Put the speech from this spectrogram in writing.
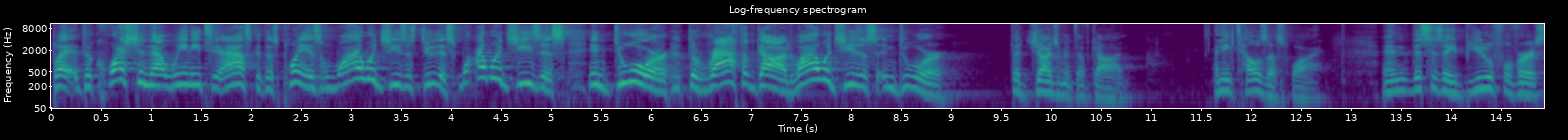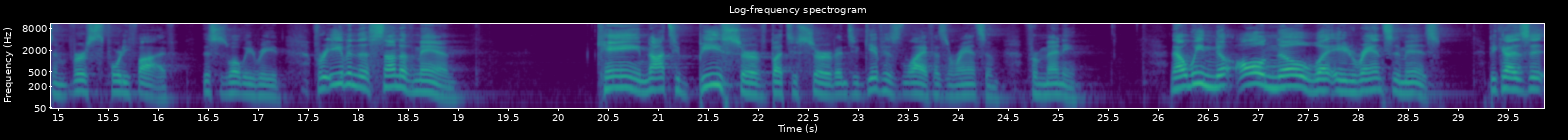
But the question that we need to ask at this point is why would Jesus do this? Why would Jesus endure the wrath of God? Why would Jesus endure the judgment of God? And he tells us why. And this is a beautiful verse in verse 45. This is what we read For even the Son of Man, came not to be served, but to serve, and to give his life as a ransom for many. Now, we know, all know what a ransom is, because it,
